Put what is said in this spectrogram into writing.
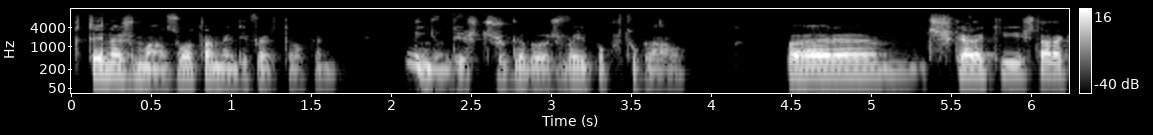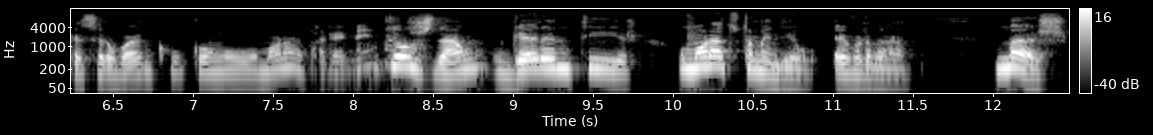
que tem nas mãos o Otamendi e Vertogen, nenhum destes jogadores veio para Portugal para chegar aqui e estar a aquecer o banco com o Morato. Porque eles dão garantias. O Morato também deu, é verdade. Mas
